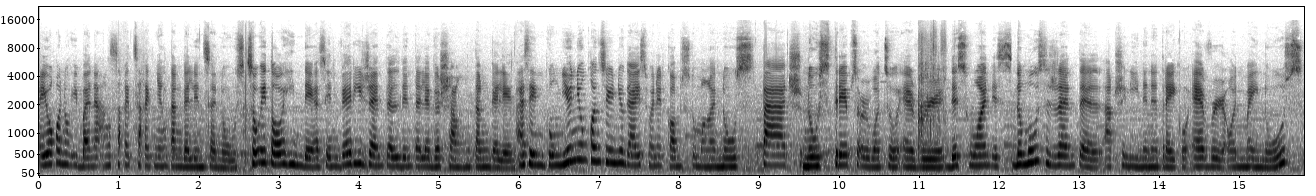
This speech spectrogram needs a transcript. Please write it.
ayoko nung iba na ang sakit-sakit niyang tanggalin sa nose. So ito, hindi. As in, very gentle din talaga siyang tanggalin. As in, kung yun yung concern nyo guys when it comes to mga nose patch, nose strips, or whatsoever, this one is the most gentle actually na na-try ko ever on my nose.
